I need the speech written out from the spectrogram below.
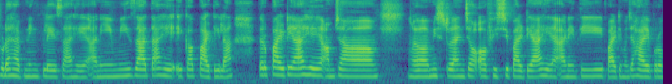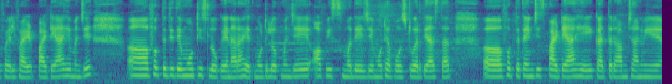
थोडं हॅपनिंग प्लेस आहे आणि मी जात आहे एका पार्टीला तर पार्टी आहे आमच्या मिस्टरांच्या ऑफिसची पार्टी आहे आणि ती पार्टी म्हणजे हाय प्रोफाईल फाय पार्टी आहे. म्हणजे फक्त तिथे मोठीच लोक येणार आहेत. मोठी लोक म्हणजे ऑफिसमध्ये जे मोठ्या पोस्टवरती असतात फक्त त्यांचीच पार्टी आहे. का तर आमच्या आणि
